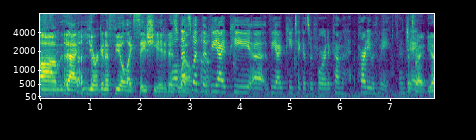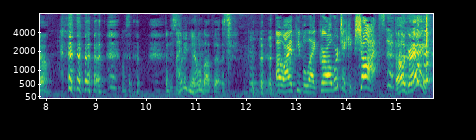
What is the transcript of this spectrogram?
um, that you're gonna feel like satiated as Well, well. that's what the Uh-huh. VIP uh, VIP tickets are for to come party with me and Jai. That's right. Yeah. And this is I what didn't know about those. oh, I have people like, girl, we're taking shots. Oh, great.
